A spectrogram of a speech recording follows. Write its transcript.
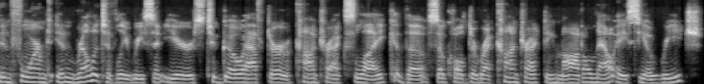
been formed in relatively recent years to go after contracts like the so called direct contracting model, now ACO REACH.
